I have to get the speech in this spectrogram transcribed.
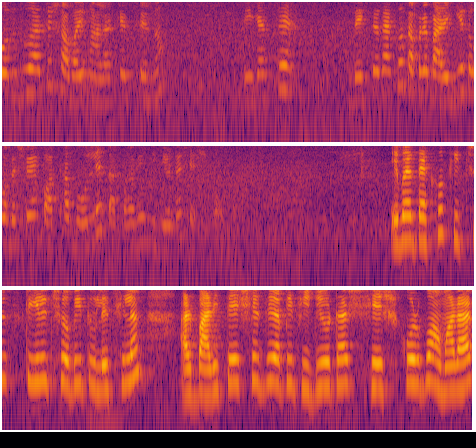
বন্ধু আছে সবাই মালাকে চেনো। ঠিক আছে? দেখতে থাকো, তারপরে বাড়ি গিয়ে তোমাদের সঙ্গে কথা বলে তারপর আমি ভিডিওটা শেষ করব। এবার দেখো, কিছু স্টিল ছবি তুলেছিলাম। আর বাড়িতে এসে যে আমি ভিডিওটা শেষ করব, আমার আর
